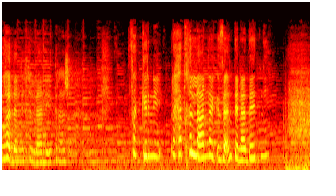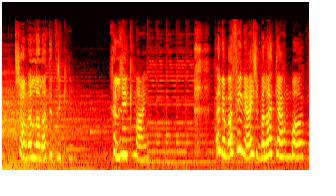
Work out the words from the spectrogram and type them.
وهذا اللي خلاني أتراجع. فكرني رح أتخلى عنك إذا أنت ناديتني. شان الله لا تتركني. خليك معي. أنا ما فيني أعيش بلاك يا عمار.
